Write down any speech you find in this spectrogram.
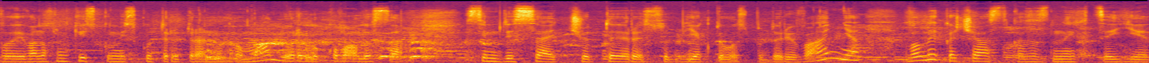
в Івано-Франківську міську територіальну громаду релокувалося 74 суб'єкти господарювання. Велика частка з них це є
